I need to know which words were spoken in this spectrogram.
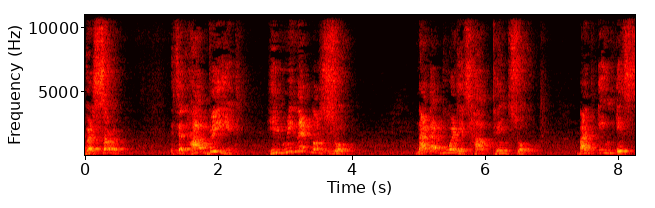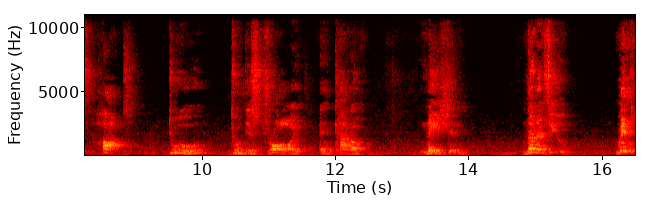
Verse 7. It said, Howbeit he meaneth not so, neither doeth his heart think so, but in his heart to, to destroy and cut off nation, not a few, many.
